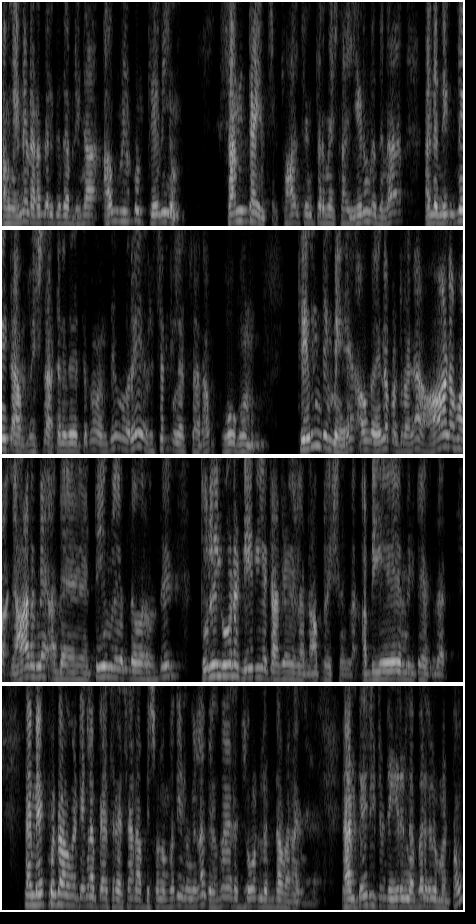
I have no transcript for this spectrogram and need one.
அவங்க என்ன நடந்திருக்குது அப்படின்னா அவங்களுக்கும் தெரியும். சம்டைம்ஸ் ஃபால்ஸ் இன்ஃபர்மேஷனா இருந்ததுன்னா அந்த மிட் நைட் ஆப்ரேஷன் அத்தனை பேர்த்துக்கும் வந்து ஒரு ரிசல்ட்லெஸ்ஸா தான் போகும். தெரிந்துமே அவங்க என்ன பண்றாங்க ஆழமா யாருமே அந்த டீம்ல இருந்தவர் வந்து துளி கூட டீவியேட் ஆகவே இல்லை அந்த ஆப்ரேஷன்ல அப்படியே இருந்துகிட்டே இருந்தார். நான் மேற்கொண்டு அவங்ககிட்ட எல்லாம் பேசுறேன் சார் அப்படி சொல்லும்போது இவங்க எல்லாம் வெவ்வேறு ஜோன்ல இருந்து தான் வராங்க. நான் பேசிட்டு இருந்த இரு நபர்கள் மட்டும்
